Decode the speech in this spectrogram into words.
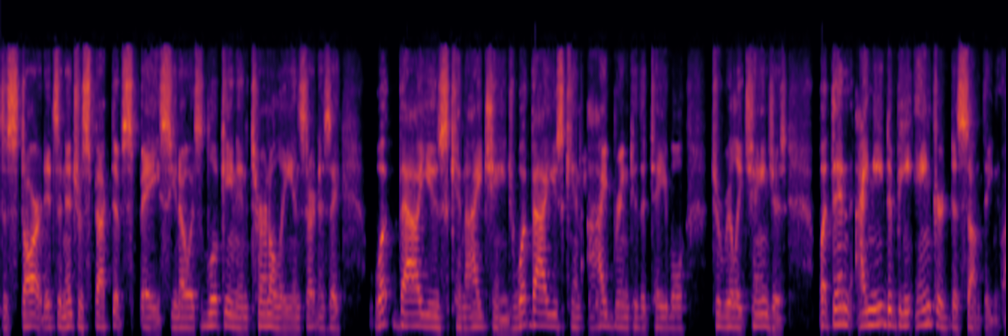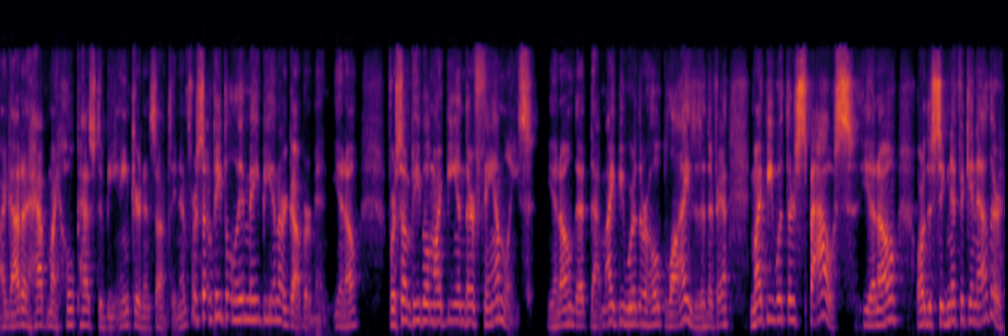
to start. It's an introspective space. You know, it's looking internally and starting to say, what values can I change? What values can I bring to the table to really change this? But then I need to be anchored to something. I got to have my hope has to be anchored in something. And for some people, it may be in our government, you know, for some people, it might be in their families, you know, that that might be where their hope lies is in their family. It might be with their spouse, you know, or the significant other.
